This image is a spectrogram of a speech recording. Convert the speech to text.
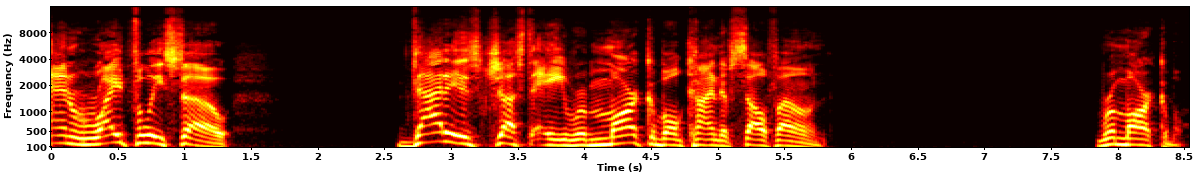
And rightfully so. That is just a remarkable kind of cell phone. Remarkable.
